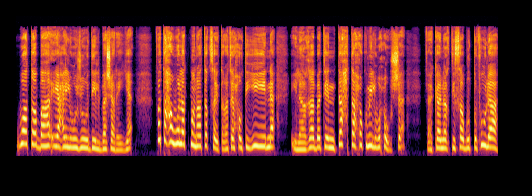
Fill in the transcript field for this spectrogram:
وطبائع الوجود البشري. فتحولت مناطق سيطرة الحوثيين إلى غابة تحت حكم الوحوش فكان اغتصاب الطفولة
